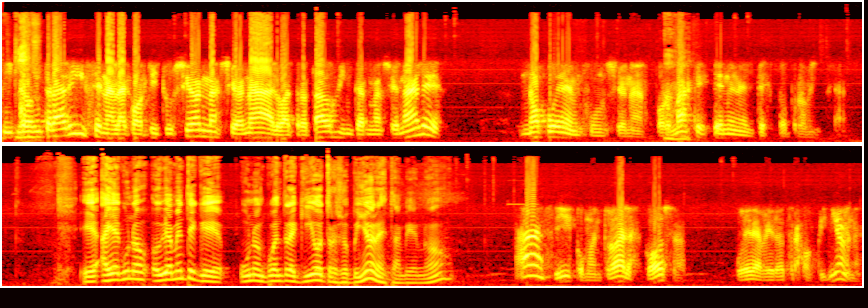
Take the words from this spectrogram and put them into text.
si contradicen a la Constitución Nacional o a tratados internacionales, no pueden funcionar, por más que estén en el texto provincial. Eh, hay algunos, obviamente que uno encuentra aquí otras opiniones también, ¿no? Ah, sí, como en todas las cosas, puede haber otras opiniones.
